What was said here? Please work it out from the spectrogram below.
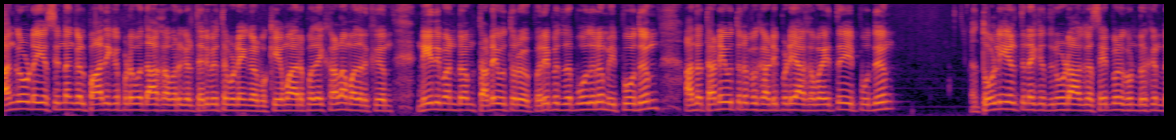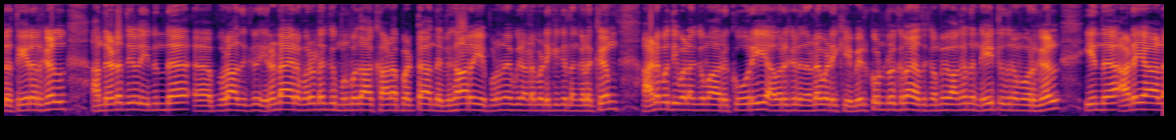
தங்களுடைய சின்னங்கள் பாதிக்கப்படுவதாக அவர்கள் தெரிவித்த விடயங்கள் முக்கியமாக இருப்பதை காணலாம். அதற்கு நீதிமன்றம் தடை உத்தரவு பிறப்பித்த போதிலும் இப்போது அந்த தடை உத்தரவுக்கு அடிப்படையாக வைத்து இப்போது தொல்லியல் திணைக்கத்தினூடாக செயற்பட்டு கொண்டிருக்கின்ற தேரர்கள் அந்த இடத்தில் இருந்த புறாதுக்கு இரண்டாயிரம் வருடங்களுக்கு முன்பதாக காணப்பட்ட அந்த விகாரையை புலனமைப்பு நடவடிக்கைக்கு தங்களுக்கு அனுமதி வழங்குமாறு கோரி அவர்கள் இந்த நடவடிக்கையை மேற்கொண்டிருக்கிறார். அதுக்கு அமைவாக நேற்று தினம் அவர்கள் இந்த அடையாள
